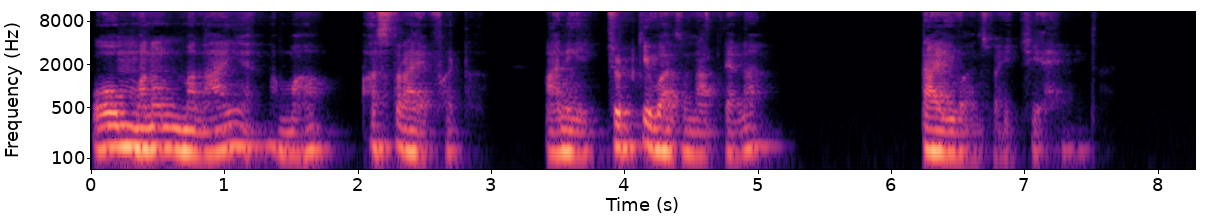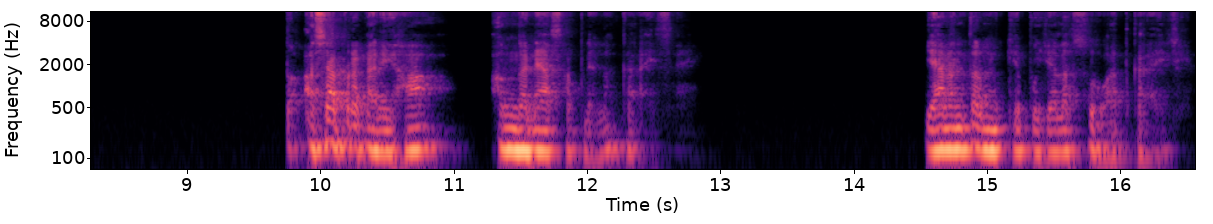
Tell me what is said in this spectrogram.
ओम म्हणून मनाय नम अस्त्राय फट. आणि चुटकी वाजून आपल्याला टाळी वाजवायची आहे तर अशा प्रकारे हा अंगन्यास आपल्याला करायचा आहे. यानंतर मुख्य पूजेला सुरुवात करायची.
